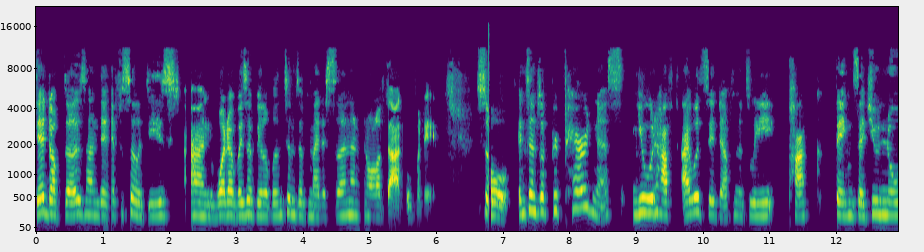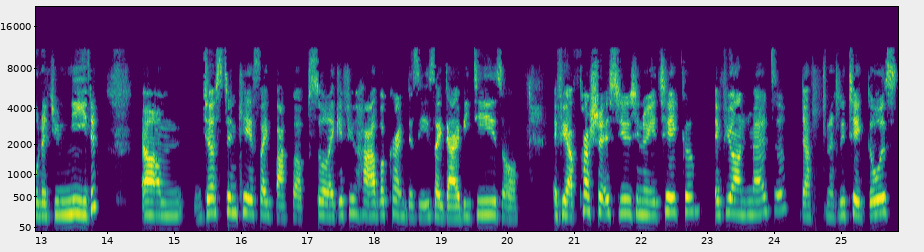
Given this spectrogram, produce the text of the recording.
their doctors and their facilities and whatever is available in terms of medicine and all of that over there. So, in terms of preparedness, you would have, I would say, definitely pack things that you know that you need um just in case like backup. So like if you have a chronic disease like diabetes or if you have pressure issues you know you take um, if you're on meds definitely take those.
